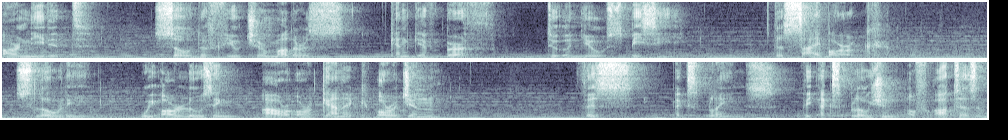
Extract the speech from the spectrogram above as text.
are needed so the future mothers can give birth to a new species, the cyborg. Slowly, we are losing our organic origin. This explains the explosion of autism.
